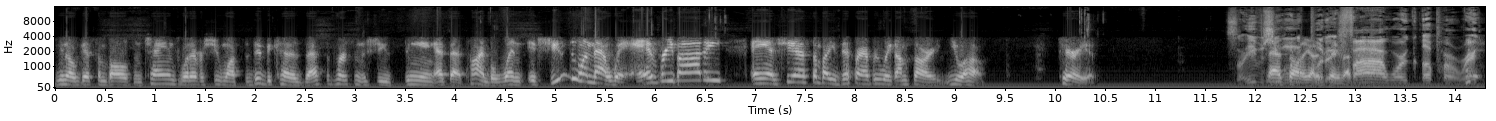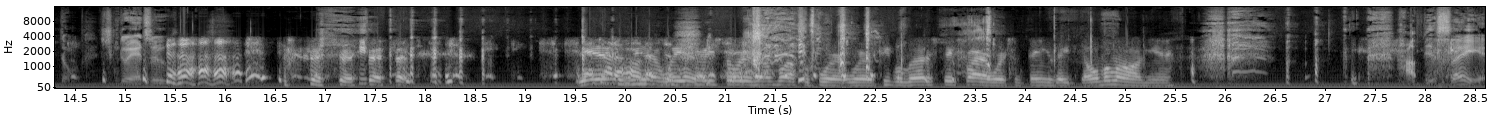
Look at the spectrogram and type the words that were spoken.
you know get some balls and chains, whatever she wants to do, because that's the person that she's seeing at that time. But when if she's doing that with everybody and she has somebody different every week, I'm sorry, you a hoe. Period. So even if That's she all I want to put say a about that. firework up her rectum, she can do that too. yeah, not a 'cause hoe, we that's have just way too weird. many stories on Buffalo where, where people love to stick fireworks and things they don't belong in. I'm just saying.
